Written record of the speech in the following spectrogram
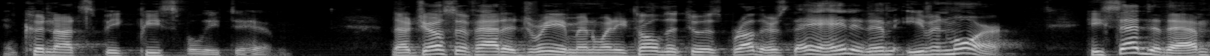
and could not speak peacefully to him. Now Joseph had a dream, and when he told it to his brothers, they hated him even more. He said to them,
